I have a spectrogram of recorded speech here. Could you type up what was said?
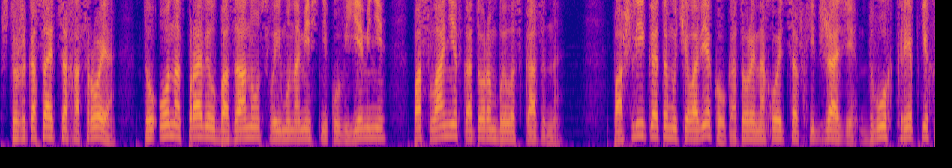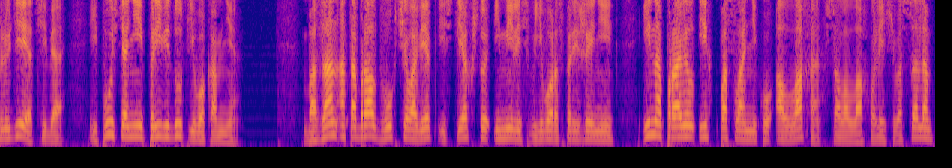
Что же касается Хасроя, то он отправил Базану, своему наместнику в Йемене, послание, в котором было сказано — Пошли к этому человеку, который находится в Хиджазе, двух крепких людей от себя, и пусть они приведут его ко мне. Базан отобрал двух человек из тех, что имелись в его распоряжении, и направил их к посланнику Аллаха, салаллаху алейхи вассалям,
